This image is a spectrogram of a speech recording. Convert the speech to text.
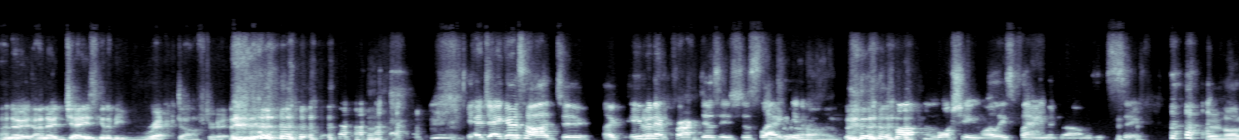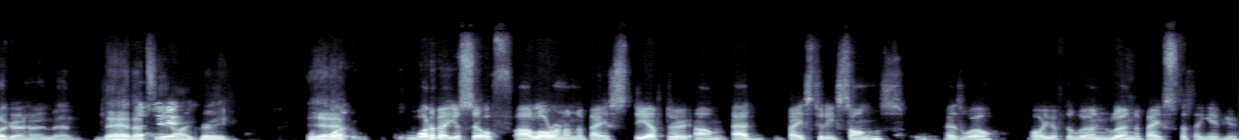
I know I know Jay's gonna be wrecked after it. yeah, Jay goes hard too. Like even Yeah. at practice, he's just like you know Hard. half moshing while he's playing the drums. It's sick. Go hard or go home, man. Yeah, that's it. I agree. Yeah. What, what about yourself, uh, Lauren, on the bass? Do you have to um, add bass to these songs as well, or you have to learn learn the bass that they give you?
